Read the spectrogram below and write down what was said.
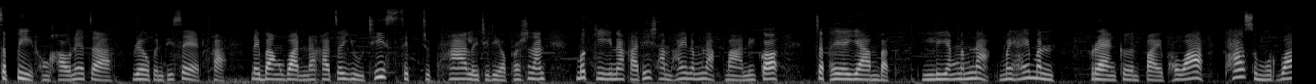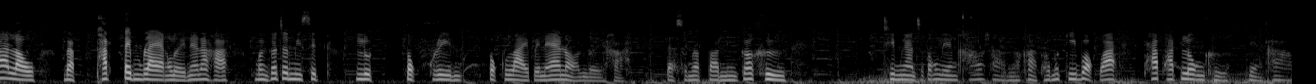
สปีดของเขาเนี่ยจะเร็วเป็นพิเศษค่ะ ในบางวันนะคะจะอยู่ที่ 10.5 เลยทีเดียว เพราะฉะนั้นเมื่อกี้นะคะที่ทำให้น้ำหนักมานี่ก็จะพยายามแบบเลี้ยงน้ำหนักไม่ให้มันแรงเกินไป เพราะว่าถ้าสมมุติว่าเราแบบพัดเต็มแรงเลยเนี่ยนะคะ มันก็จะมีสิทธิ์หลุดตกกรีนตกลายไปแน่นอนเลยค่ะ แต่สำหรับตอนนี้ก็คือทีมงานจะต้องเลี้ยงข้าวชามแล้วค่ะ เพราะเมื่อกี้บอกว่าถ้าพัดลงคือเลี้ยงข้าว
